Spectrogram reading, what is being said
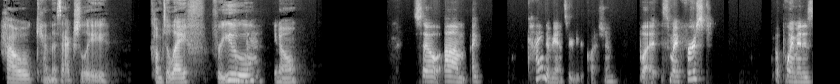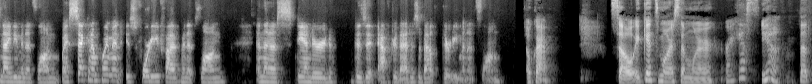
how can this actually come to life for you, mm-hmm. you know. So um I kind of answered your question, but so my first appointment is 90 minutes long. My second appointment is 45 minutes long and then a standard visit after that is about 30 minutes long. Okay. So it gets more similar, or I guess, yeah, that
